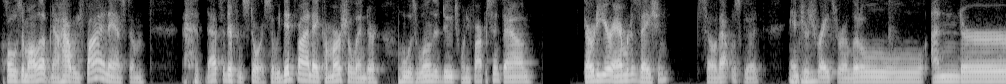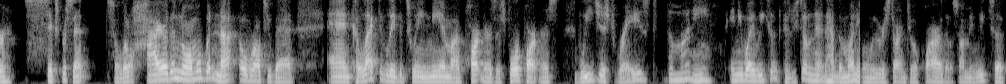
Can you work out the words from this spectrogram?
closed them all up. Now, how we financed them, that's a different story. So we did find a commercial lender who was willing to do 25% down, 30 year amortization. So that was good. Mm-hmm. Interest rates were a little under 6%, so a little higher than normal, but not overall too bad. And collectively, between me and my partners, there's four partners, we just raised the money any way we could because we still didn't have the money when we were starting to acquire those. So, I mean, we took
